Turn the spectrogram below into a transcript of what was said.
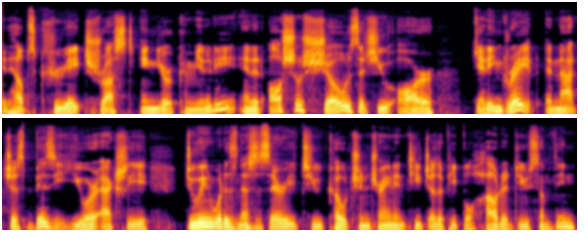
It helps create trust in your community. And it also shows that you are getting great and not just busy. You are actually doing what is necessary to coach and train and teach other people how to do something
